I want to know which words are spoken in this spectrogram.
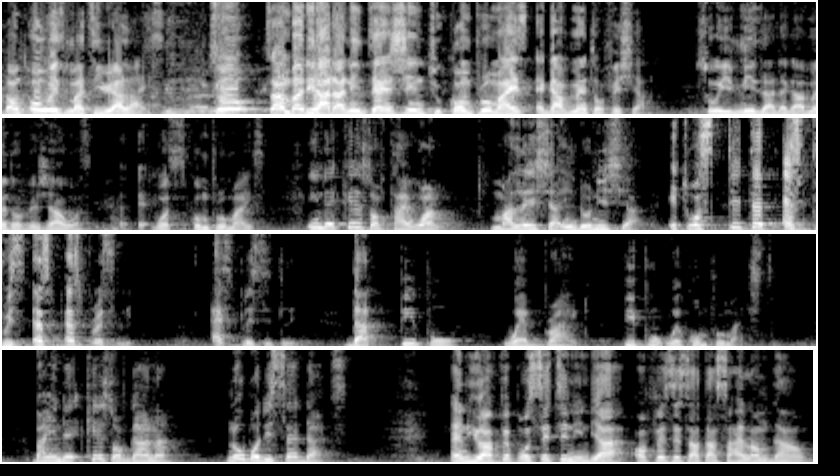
Don't always materialize. So somebody had an intention to compromise a government official. So it means that the government official was eh, was compromised. In the case of Taiwan, Malaysia, Indonesia, it was stated expressly, explicitly that people were bribed, people were compromised. But in the case of Ghana, nobody said that. And you have people sitting in their offices at Asylum Down,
